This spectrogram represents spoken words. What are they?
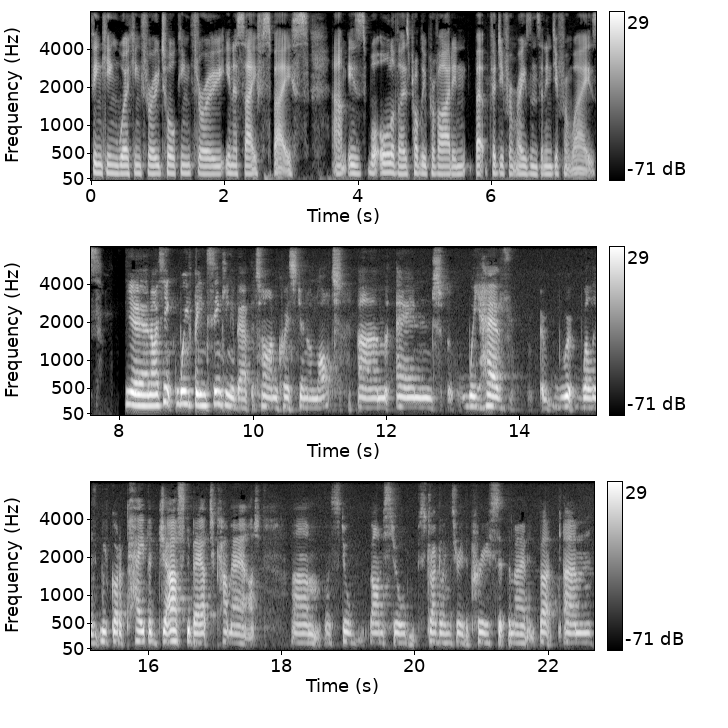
thinking, working through, talking through in a safe space um, is what all of those probably provide in, but for different reasons and in different ways. Yeah, and I think we've been thinking about the time question a lot, um, and we have, well, we've got a paper just about to come out. Um, we're still, I'm still struggling through the proofs at the moment, but um,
